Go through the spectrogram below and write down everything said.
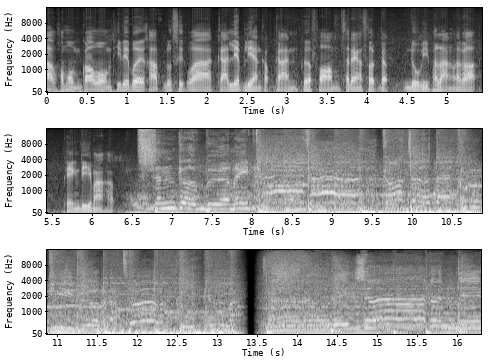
ครับของผมก็วงทีเลเบิร์ครับ รู้สึกว่าการเรียบเรียงกับการเพอร์ฟอร์ม แสดงสดแบบดูมีพลังแล้วก็เพลงดีมากครับ ฉันก็เบื่อไม่แพ้เธอเพราะเจอแต่คนขี้เบื่อแบบเธอคุยกันไหมถ้าเราได้เจอกันอีก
